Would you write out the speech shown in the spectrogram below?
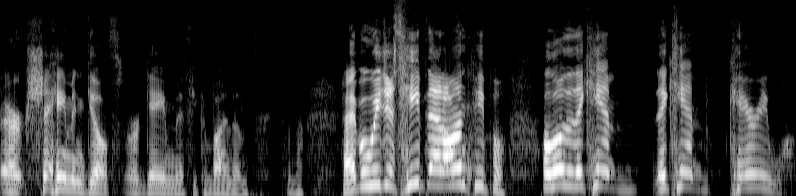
or shame and guilt or game if you combine them somehow. Right? But we just heap that on people, oh, although they can't they can't carry well.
